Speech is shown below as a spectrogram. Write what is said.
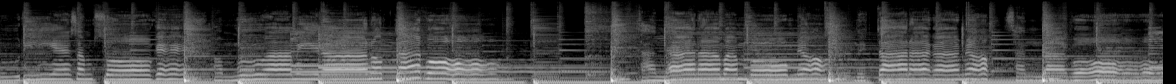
우리의 삶 속에 허무함이란 없다고. 단 하나만 보며 늘 따라가며 산다고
